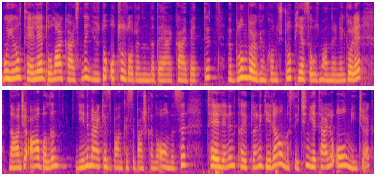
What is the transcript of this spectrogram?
Bu yıl TL dolar karşısında %30 oranında değer kaybetti ve Bloomberg'un konuştuğu piyasa uzmanlarına göre Naci Ağbal'ın yeni Merkez Bankası Başkanı olması TL'nin kayıplarını geri alması için yeterli olmayacak.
